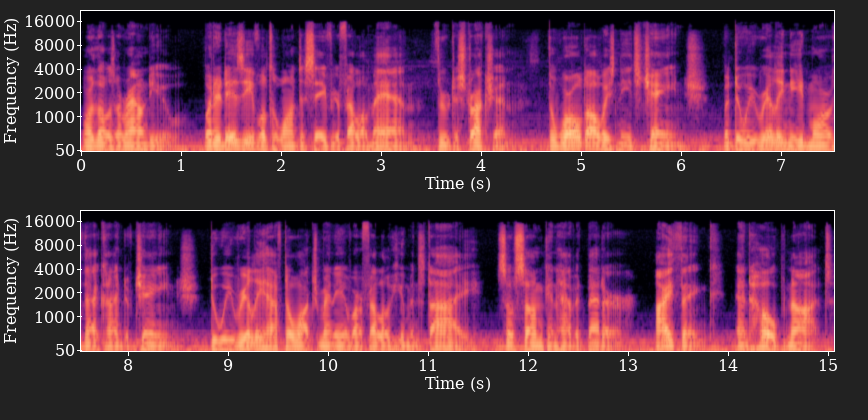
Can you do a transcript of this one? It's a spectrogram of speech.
or those around you, but it is evil to want to save your fellow man through destruction. The world always needs change, but do we really need more of that kind of change? Do we really have to watch many of our fellow humans die so some can have it better? I think, and hope not.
